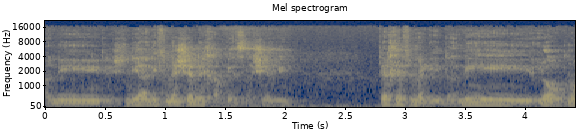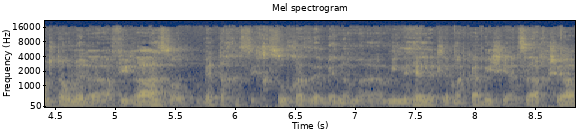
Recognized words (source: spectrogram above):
אני, שנייה לפני שנחפש אשמים, תכף נגיד, אני לא, כמו שאתה אומר, האווירה הזאת, בטח הסכסוך הזה בין המינהלת למכבי שיצא עכשיו,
